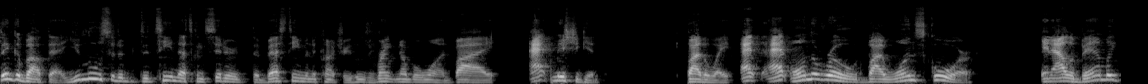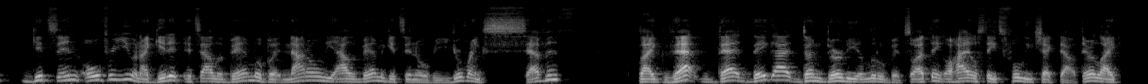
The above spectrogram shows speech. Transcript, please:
think about that. You lose to the, the team that's considered the best team in the country, who's ranked number one by at Michigan, by the way, at at on the road by one score, and Alabama gets in over you. And I get it, it's Alabama, but not only Alabama gets in over you, you're ranked seventh. Like that, that they got done dirty a little bit. So I think Ohio State's fully checked out. They're like,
